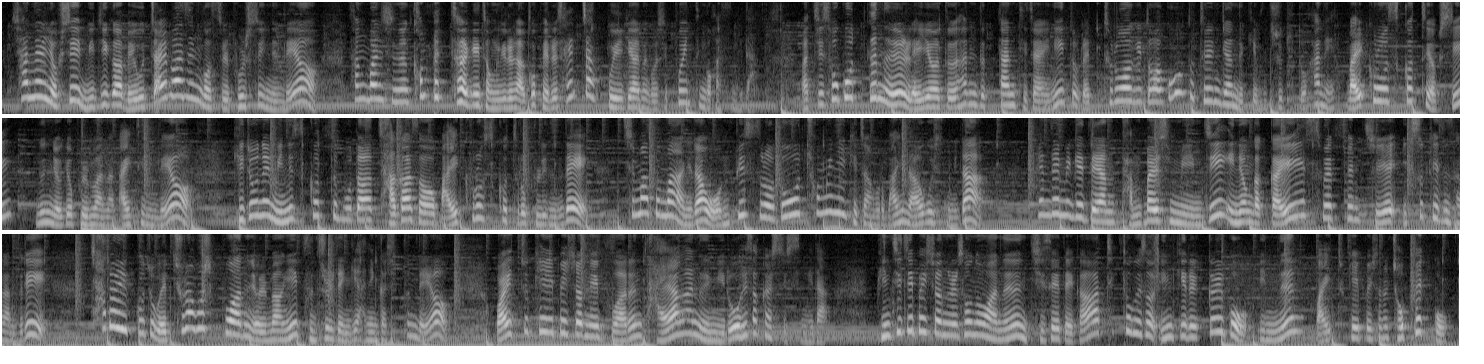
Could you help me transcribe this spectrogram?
샤넬 역시 미디가 매우 짧아진 것을 볼 수 있는데요. 상반신은 컴팩트하게 정리를 하고 배를 살짝 보이게 하는 것이 포인트인 것 같습니다. 마치 속옷 끈을 layered한 듯한 디자인이 또 레트로하기도 하고 또 트렌디한 느낌을 주기도 하네요. 마이크로 스커트 역시 눈여겨 볼 만한 아이템인데요. 기존의 미니스커트보다 작아서 마이크로 스커트로 불리는데 치마뿐만 아니라 원피스로도 초미니 기장으로 많이 나오고 있습니다. 팬데믹에 대한 반발 심리인지 2년 가까이 sweat pants에 익숙해진 사람들이 차려입고 좀 외출하고 싶어하는 열망이 분출된 게 아닌가 싶은데요. Y2K 패션의 부활은 다양한 의미로 해석할 수 있습니다. 빈티지 패션을 선호하는 Z세대가 틱톡에서 인기를 끌고 있는 Y2K 패션을 접했고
